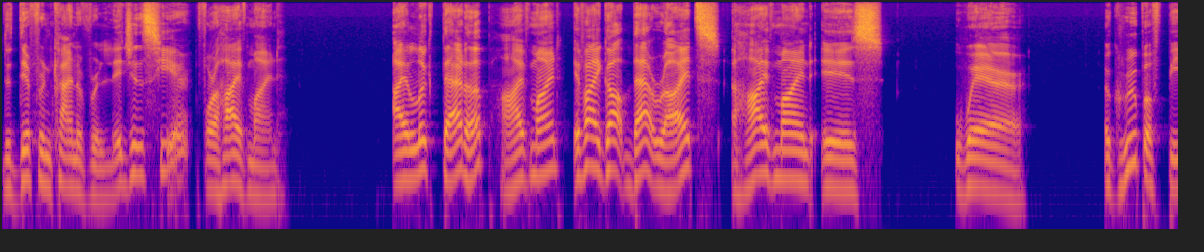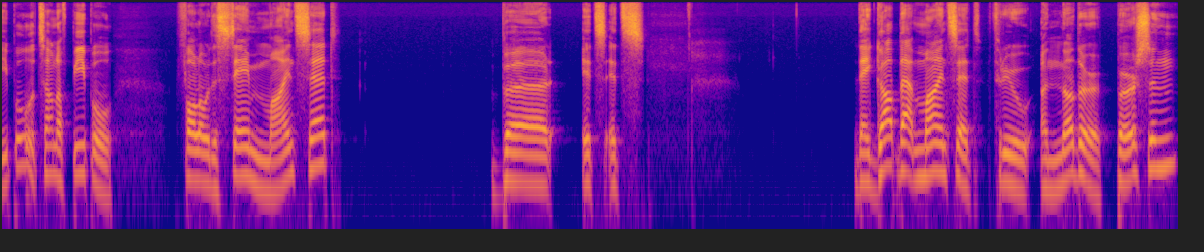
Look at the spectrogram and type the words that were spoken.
the different kind of religions here for a hive mind? I looked that up, hive mind. If I got that right, a hive mind is where a group of people, a ton of people follow the same mindset, but it's it's they got that mindset through another person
